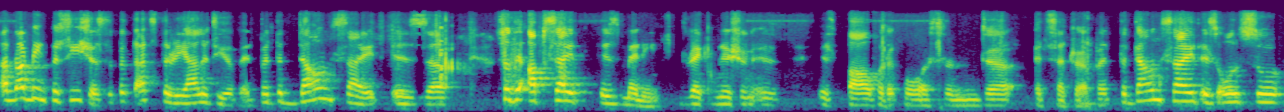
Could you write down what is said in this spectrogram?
I'm not being facetious, but that's the reality of it. But the downside is, uh, so the upside is many. Recognition is is par for the course and uh, etc. But the downside is also,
